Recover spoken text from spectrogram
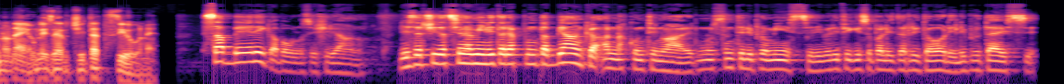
non è un'esercitazione. Sa bene, popolo siciliano. Le esercitazioni militari a Punta Bianca hanno a continuare, nonostante le promesse, le verifiche sopra i territori, le proteste.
